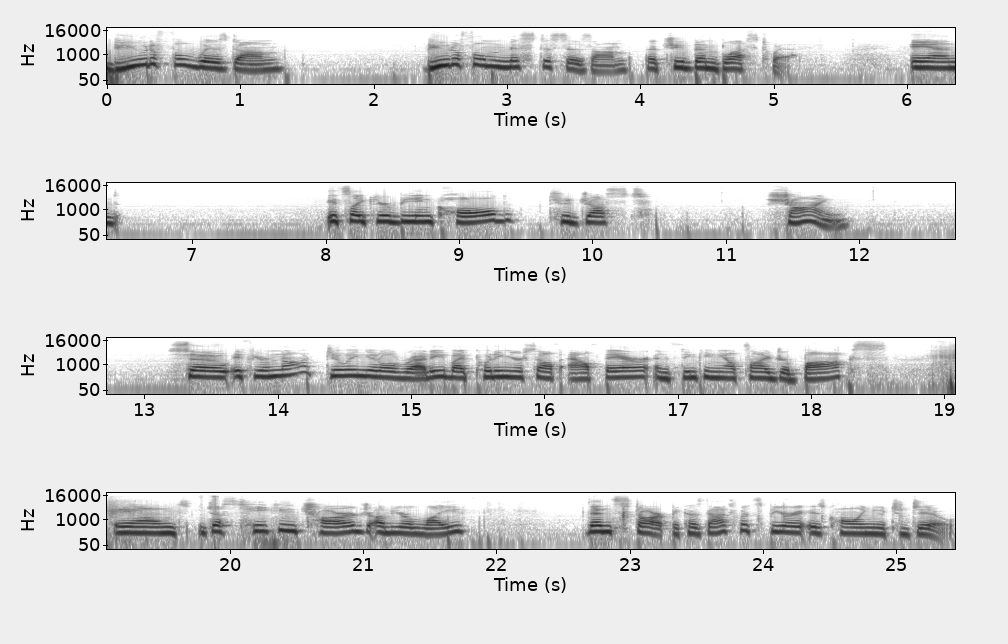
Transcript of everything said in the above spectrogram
beautiful wisdom, beautiful mysticism that you've been blessed with. And it's like you're being called to just shine. So if you're not doing it already by putting yourself out there and thinking outside your box and just taking charge of your life then start because that's what spirit is calling you to do.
